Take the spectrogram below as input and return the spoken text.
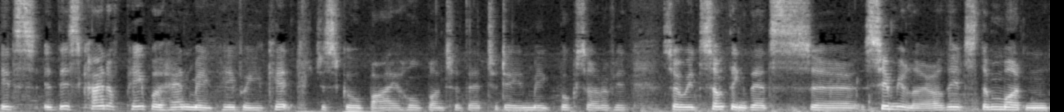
it's this kind of paper, handmade paper. You can't just go buy a whole bunch of that today and make books out of it. So it's something that's uh, similar. or It's the modern,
